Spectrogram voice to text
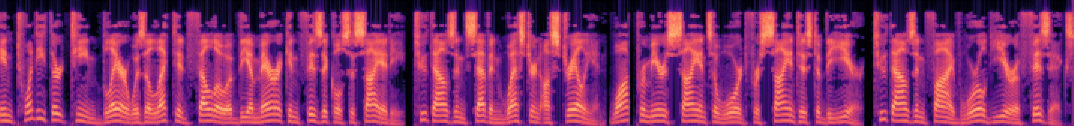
In 2013 Blair was elected Fellow of the American Physical Society, 2007 Western Australian Premier's Science Award for Scientist of the Year, 2005 World Year of Physics.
